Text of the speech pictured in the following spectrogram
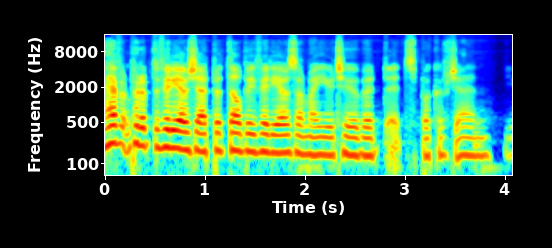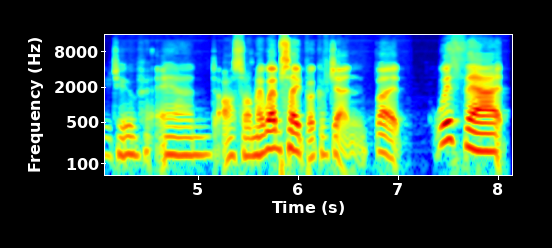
I haven't put up the videos yet, but there'll be videos on my YouTube. It, it's Book of Jen YouTube, and also on my website, Book of Jen. But with that,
